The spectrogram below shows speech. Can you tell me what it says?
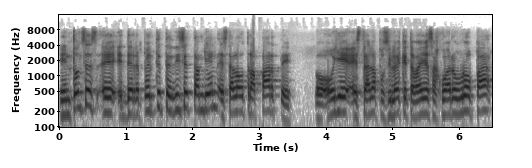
Entonces, eh, de repente te dice también, está la otra parte, oye, está la posibilidad de que te vayas a jugar a Europa,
